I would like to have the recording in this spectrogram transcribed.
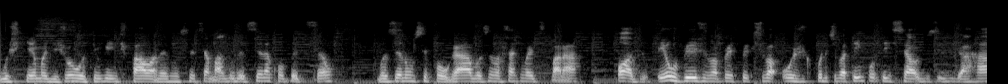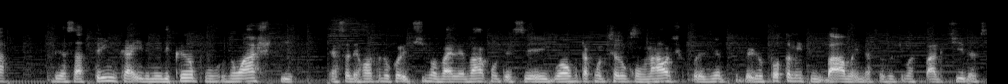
o, esquema de jogo, aquilo que a gente fala, né? Você se amadurecer na competição, você não se folgar, você não achar que vai disparar. Óbvio, eu vejo uma perspectiva hoje que o Curitiba tem potencial de se desgarrar dessa trinca aí de meio de campo. Não acho que essa derrota do Curitiba vai levar a acontecer igual está acontecendo com o Náutico, por exemplo, que perdeu totalmente o embalo nessas últimas partidas.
